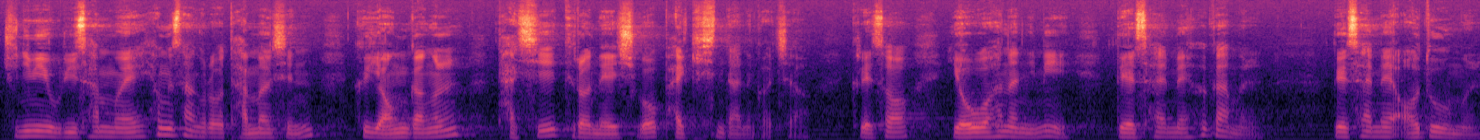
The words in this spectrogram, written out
주님이 우리 삶의 형상으로 담으신 그 영광을 다시 드러내시고 밝히신다는 거죠. 그래서 여호와 하나님이 내 삶의 흑암을, 내 삶의 어두움을,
